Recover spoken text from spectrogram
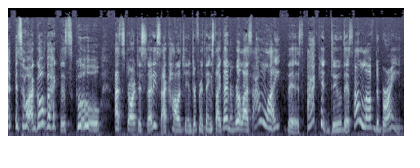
And so I go back to school. I start to study psychology and different things like that and realize I like this. I could do this. I love the brain.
